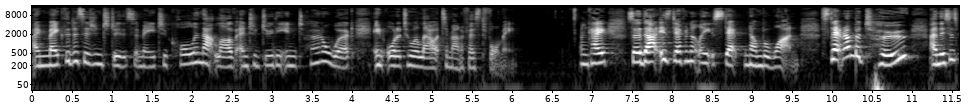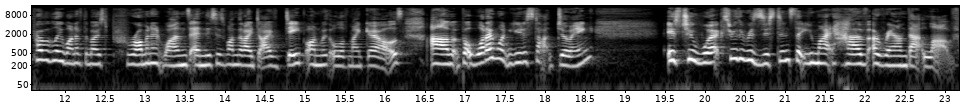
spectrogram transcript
I make the decision to do this for me, to call in that love and to do the internal work in order to allow it to manifest for me. Okay, so that is definitely step number one. Step number two, and this is probably one of the most prominent ones, and this is one that I dive deep on with all of my girls. Um, but what I want you to start doing is to work through the resistance that you might have around that love.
